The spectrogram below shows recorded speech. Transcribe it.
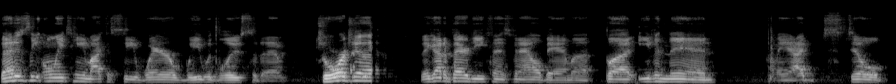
that is the only team I could see where we would lose to them. Georgia, they got a better defense than Alabama, but even then, I mean, I still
